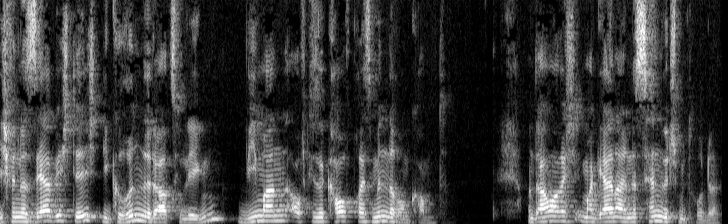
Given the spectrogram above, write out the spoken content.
Ich finde es sehr wichtig, die Gründe darzulegen, wie man auf diese Kaufpreisminderung kommt. Und da mache ich immer gerne eine Sandwich-Methode.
